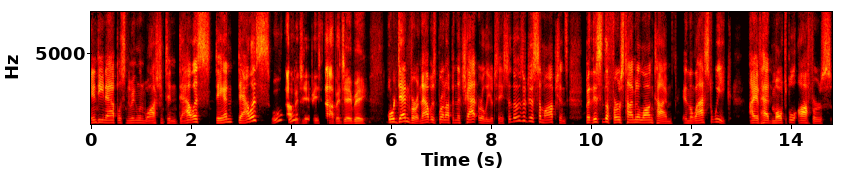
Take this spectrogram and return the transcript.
Indianapolis, New England, Washington, Dallas, Dan, Dallas. Ooh, Stop ooh. it, JB. Stop it, JB. Or Denver. And that was brought up in the chat earlier today. So those are just some options. But this is the first time in a long time in the last week I have had multiple offers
